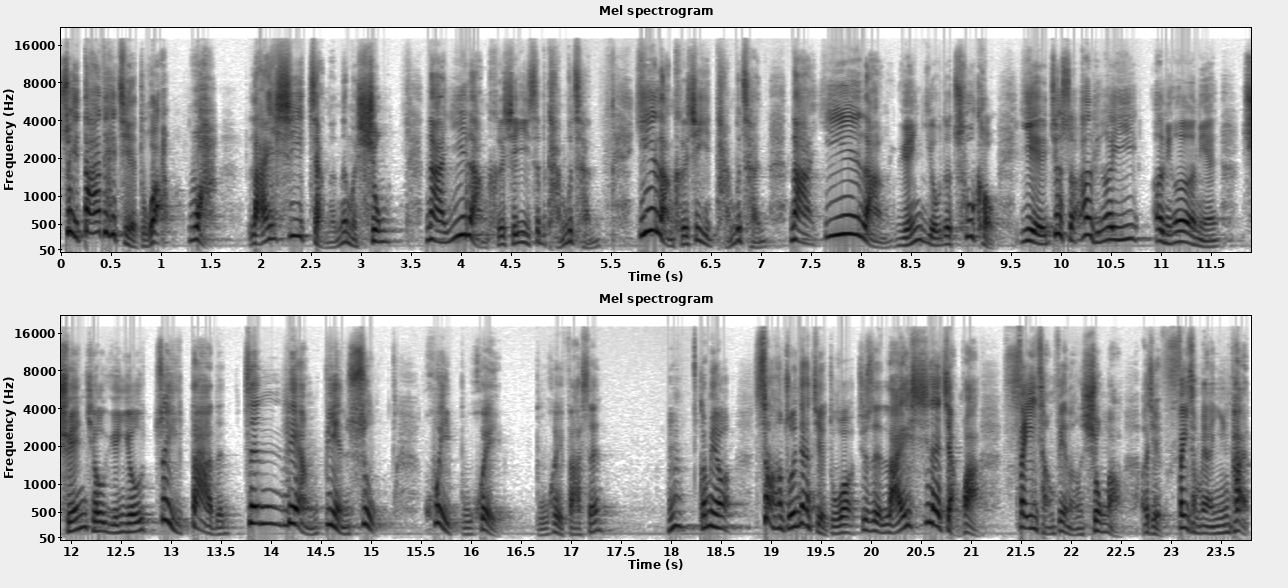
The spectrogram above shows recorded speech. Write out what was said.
所以大家这个解读啊，哇，莱西讲的那么凶，那伊朗核协议是不是谈不成？伊朗核协议谈不成，那伊朗原油的出口，也就是二零二一、二零二二年全球原油最大的增量变数，会不会不会发生？嗯，看到没有？上场昨天这样解读哦，就是莱西的讲话非常非常凶啊，而且非常非常鹰派。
